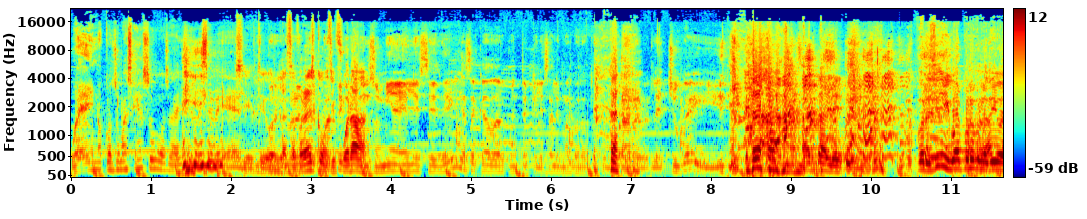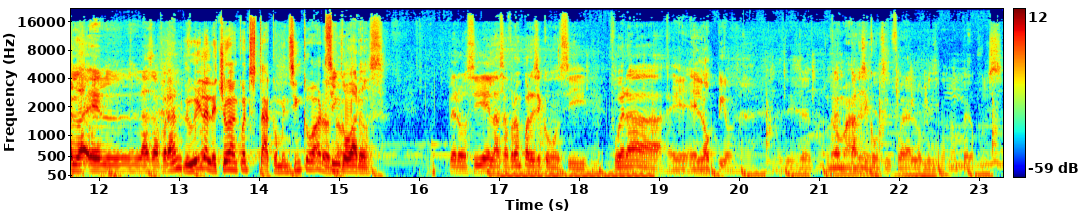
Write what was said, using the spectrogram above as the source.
güey, no consumas eso, o sea, es LSD. Sí, digo, el ejemplo, azafrán es como el si fuera... que consumía LSD ya se acaba de dar cuenta que le sale más barato comprar lechuga y. Ándale. Pero sí, igual, por ejemplo, digo, el, el azafrán, Luis, la lechuga, ¿en cuánto está? Como en 5 baros, cinco ¿no? varos. Pero sí, el azafrán parece como si fuera eh, el opio. Dice, No parece como si fuera lo mismo, ¿no? Pero pues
